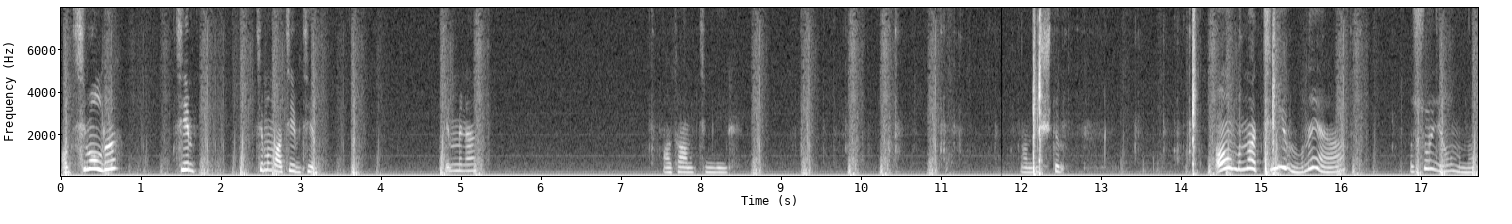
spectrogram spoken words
O tim oldu. Tim. Tim olma tim tim. Tim mi lan? Ha tamam tim değil. Lan düştüm. Oğlum bunlar tim gibi bu ne ya? Nasıl oynuyor oğlum bunlar?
